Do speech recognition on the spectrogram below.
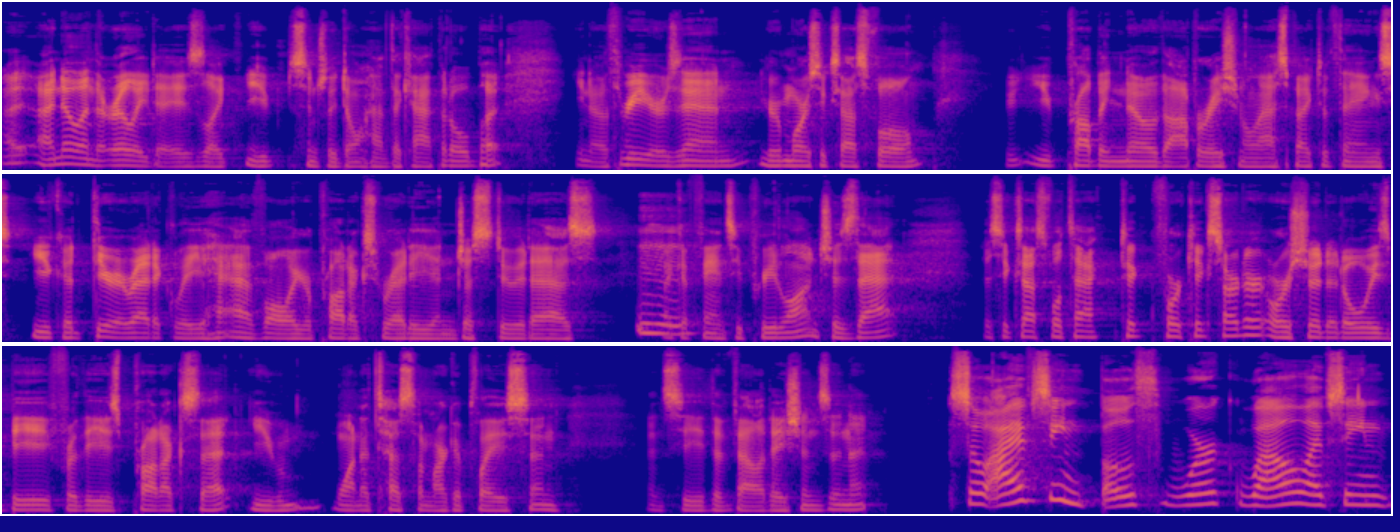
I, I know in the early days, like you essentially don't have the capital, but you know, three years in, you're more successful. You, you probably know the operational aspect of things. You could theoretically have all your products ready and just do it as Mm-hmm. like a fancy pre-launch. Is that a successful tactic for Kickstarter, or should it always be for these products that you want to test the marketplace and and see the validations in it? So I've seen both work well. I've seen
